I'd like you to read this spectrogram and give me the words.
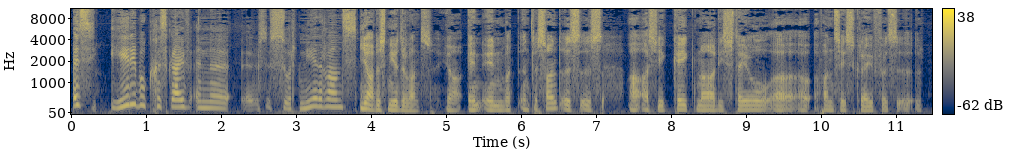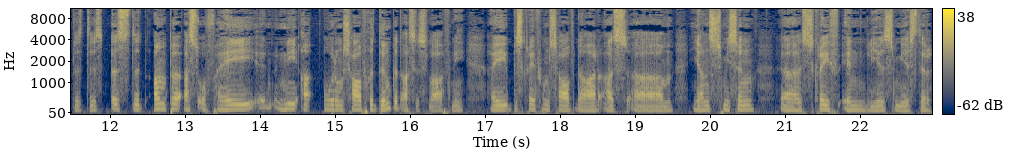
Is hierdie boek geskryf in 'n soort Nederlands? Ja, dis Nederlands. Ja, en en wat interessant is is uh, as jy kyk na die styl uh, uh, van sy skryf is uh, dit is is dit amper asof hy nie uh, oor homself gedink het as 'n slaaf nie hy beskryf homself daar as um, Jan Smissing uh, skryf en leesmeester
